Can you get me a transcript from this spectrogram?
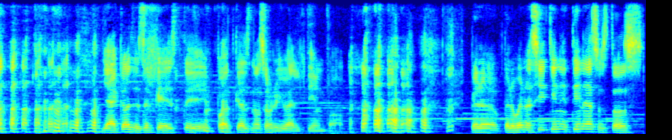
ya acabas de hacer que este podcast no sobreviva el tiempo. pero, pero bueno, sí, tiene, tiene a sus dos,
